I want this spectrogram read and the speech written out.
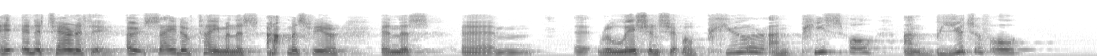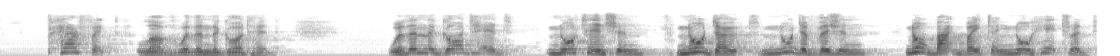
in eternity, outside of time, in this atmosphere, in this um, uh, relationship of pure and peaceful and beautiful, perfect love within the Godhead. Within the Godhead, no tension, no doubt, no division, no backbiting, no hatred.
